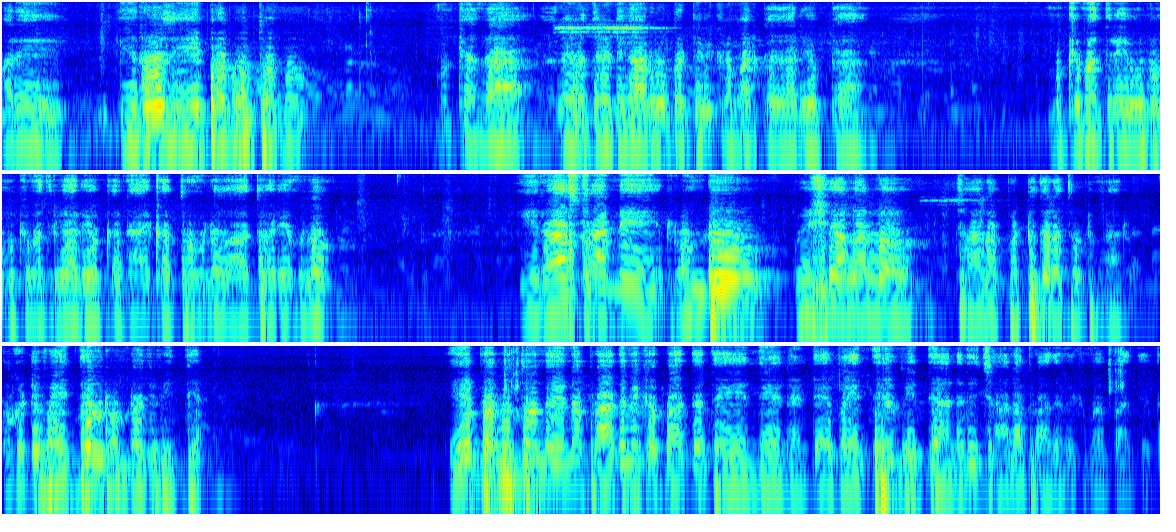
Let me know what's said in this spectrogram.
మరి ఈరోజు ఈ ప్రభుత్వము ముఖ్యంగా రేవంత్ రెడ్డి గారు బట్టి విక్రమార్క గారి యొక్క ముఖ్యమంత్రి ఉప ముఖ్యమంత్రి గారి యొక్క నాయకత్వంలో ఆధ్వర్యంలో ఈ రాష్ట్రాన్ని రెండు విషయాలలో చాలా పట్టుదలతో ఉన్నారు. ఒకటి వైద్యం రెండోది విద్య. ఏ ప్రభుత్వంలో అయినా ప్రాథమిక బాధ్యత ఏంది అని అంటే వైద్యం విద్య అనేది చాలా ప్రాథమికమైన బాధ్యత.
